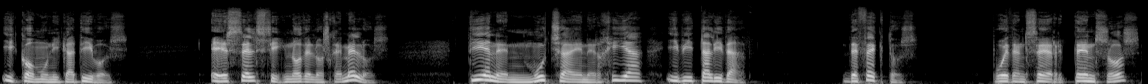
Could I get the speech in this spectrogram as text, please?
y comunicativos. Es el signo de los gemelos. Tienen mucha energía y vitalidad. Defectos Pueden ser tensos,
